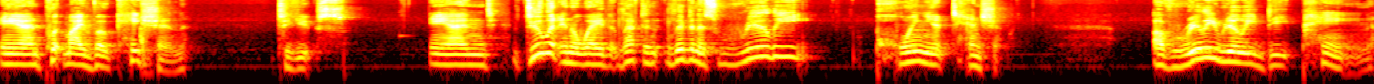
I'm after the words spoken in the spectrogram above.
and put my vocation to use and do it in a way that left in, lived in this really poignant tension of really, really deep pain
